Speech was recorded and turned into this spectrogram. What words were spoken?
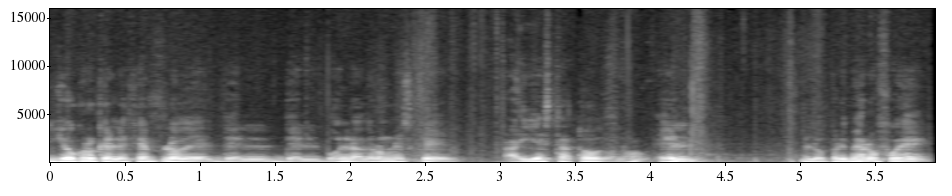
yo creo que el ejemplo del, buen ladrón es que ahí está todo. ¿no? Él, lo primero fue,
